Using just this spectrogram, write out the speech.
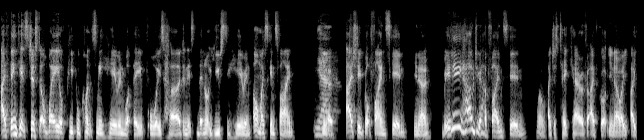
I think it's just a way of people constantly hearing what they've always heard, and it's they're not used to hearing, "Oh, my skin's fine." yeah. You know, I actually have got fine skin. You know, really? How do you have fine skin? Well, I just take care of it. I've got, you know, I, I,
